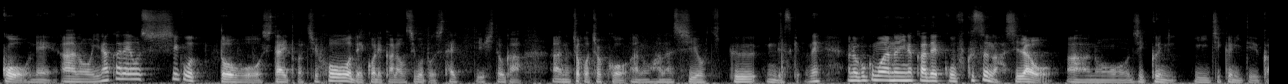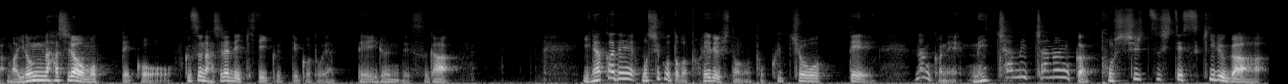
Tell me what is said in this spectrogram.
構ね、あの、田舎でお仕事をしたいとか、地方でこれからお仕事をしたいっていう人が、あの、ちょこちょこ、あの、話を聞くんですけどね。あの、僕もあの、田舎でこう、複数の柱を、あの、軸に、軸にというか、まあ、いろんな柱を持って、こう、複数の柱で生きていくっていうことをやっているんですが、田舎でお仕事が取れる人の特徴って、なんかね、めちゃめちゃなんか突出してスキルが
